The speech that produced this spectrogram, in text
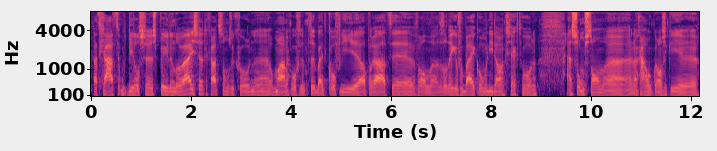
dat gaat ook deels uh, spelenderwijs. Dat gaat soms ook gewoon op maandagochtend bij het koffieapparaat... van dat er dingen voorbij komen die dan gezegd worden. En soms dan, dan gaan we ook wel eens een keer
